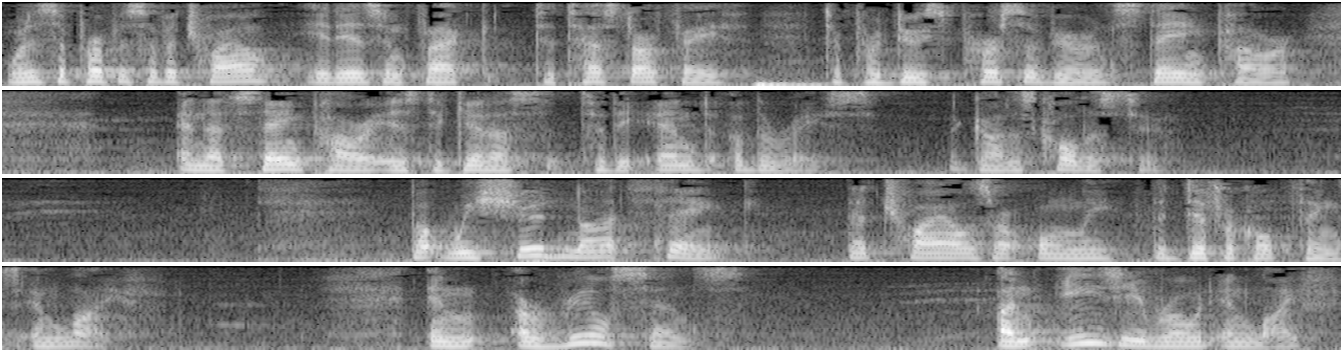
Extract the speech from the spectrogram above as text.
What is the purpose of a trial? It is, in fact, to test our faith to produce perseverance, staying power. And that staying power is to get us to the end of the race that God has called us to. But we should not think that trials are only the difficult things in life. In a real sense, an easy road in life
